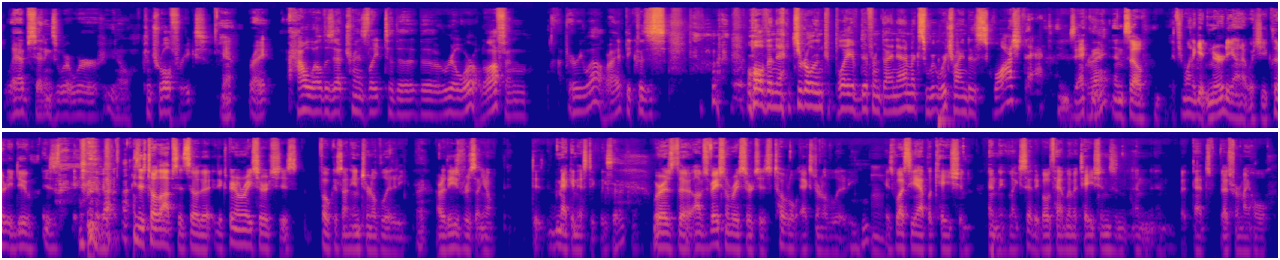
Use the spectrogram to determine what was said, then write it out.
lab settings where we're you know control freaks, Yeah. right? How well does that translate to the the real world? Often. Not Very well, right? Because all the natural interplay of different dynamics, we're, we're trying to squash that. exactly. Right. And so, if you want to get nerdy on it, which you clearly do, is is its total opposite. So the, the experimental research is focused on internal validity. Right. Are these results, you know, mechanistically? Exactly. Whereas the observational research is total external validity. Mhm. Is what's the application? And like I said, they both have limitations, and, and, and but that's that's where my whole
